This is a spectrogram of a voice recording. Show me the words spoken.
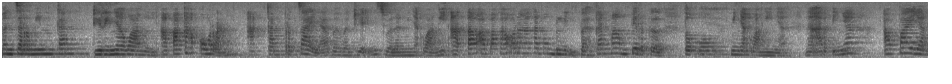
mencerminkan dirinya wangi. Apakah orang akan percaya bahwa dia ini jualan minyak wangi? Atau apakah orang akan membeli bahkan mampir ke toko minyak wanginya? Nah artinya apa yang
